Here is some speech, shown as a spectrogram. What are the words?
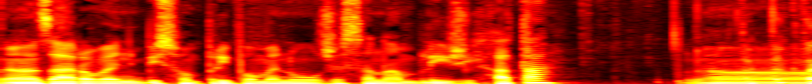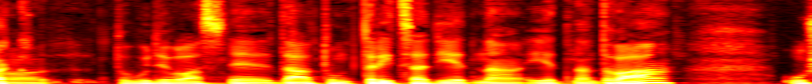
zároveň by som pripomenul, že sa nám blíži chata, tak, tak, tak. To bude vlastne dátum 31.1.2. Už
